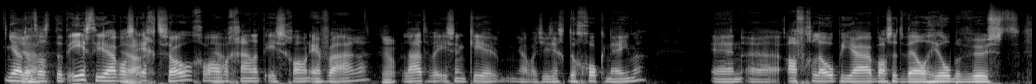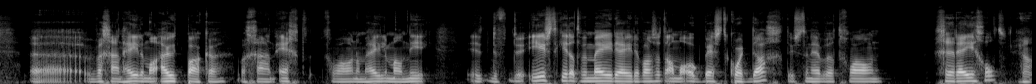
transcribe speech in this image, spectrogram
Ja, dat was dat eerste jaar was Ja. echt zo. Gewoon, Ja. we gaan het eens gewoon ervaren. Ja. Laten we eens een keer, ja, wat je zegt, de gok nemen. En eh, afgelopen jaar was het wel heel bewust. eh, we gaan helemaal uitpakken. We gaan echt gewoon hem helemaal neer. Eh, De, de eerste keer dat we meededen was het allemaal ook best kort dag. Dus toen hebben we het gewoon geregeld. Ja.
